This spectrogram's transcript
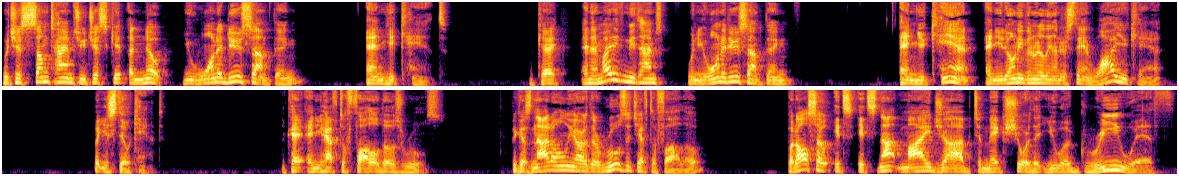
which is sometimes you just get a no. You want to do something and you can't. Okay? And there might even be times when you want to do something and you can't, and you don't even really understand why you can't, but you still can't. Okay? And you have to follow those rules. Because not only are there rules that you have to follow, but also it's, it's not my job to make sure that you agree with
